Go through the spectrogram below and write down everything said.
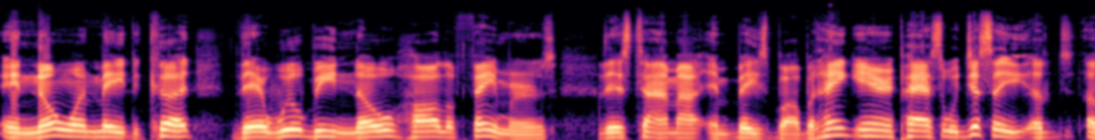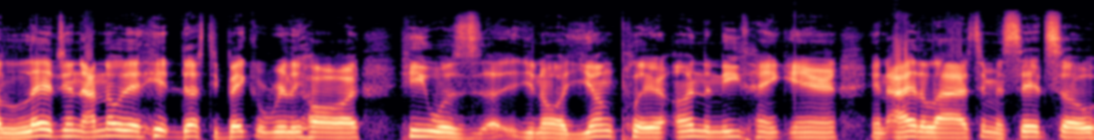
and no one made the cut. There will be no Hall of Famers this time out in baseball. But Hank Aaron passed away, just a, a, a legend. I know that hit Dusty Baker really hard. He was, uh, you know, a young player underneath Hank Aaron and idolized him and said so,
